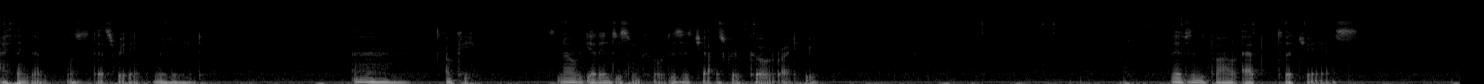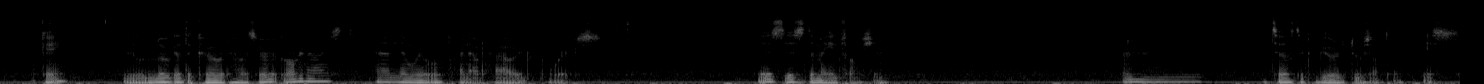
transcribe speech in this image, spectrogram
I think that was that's really really neat. Um, okay, so now we get into some code. This is JavaScript code right here. Lives in file app.js. Okay, we'll look at the code, how it's organized, and then we'll find out how it works. This is the main function. Um, it tells the computer to do something, yes.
